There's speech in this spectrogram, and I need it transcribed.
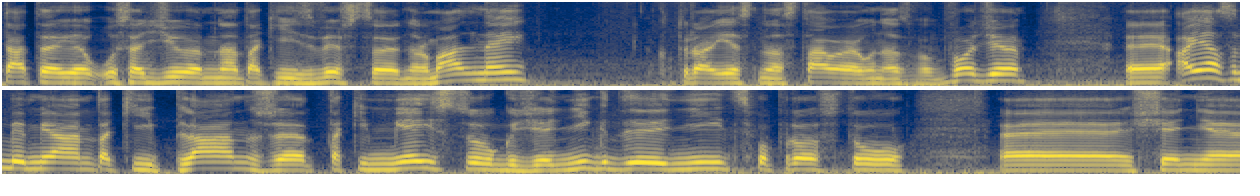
Tatę usadziłem na takiej zwyżce normalnej, która jest na stałe u nas w obwodzie. A ja sobie miałem taki plan, że w takim miejscu, gdzie nigdy nic po prostu się nie,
